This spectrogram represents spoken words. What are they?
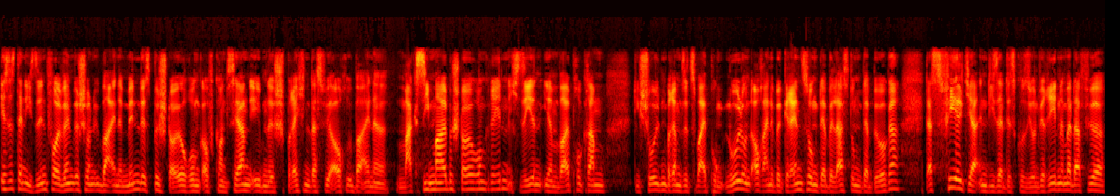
Ist es denn nicht sinnvoll, wenn wir schon über eine Mindestbesteuerung auf Konzernebene sprechen, dass wir auch über eine Maximalbesteuerung reden? Ich sehe in Ihrem Wahlprogramm die Schuldenbremse 2.0 und auch eine Begrenzung der Belastung der Bürger. Das fehlt ja in dieser Diskussion. Wir reden immer dafür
